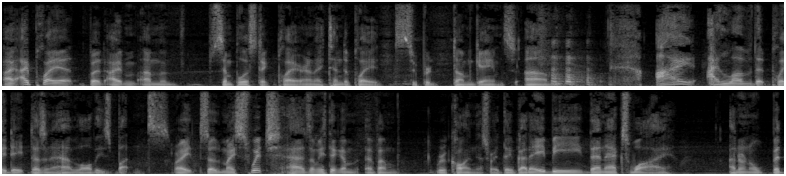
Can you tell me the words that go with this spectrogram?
I, I play it, but I'm I'm a simplistic player, and I tend to play super dumb games. Um, I I love that Playdate doesn't have all these buttons, right? So my Switch has. Let me think. I'm, if I'm recalling this right, they've got A B, then X Y. I don't know, but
